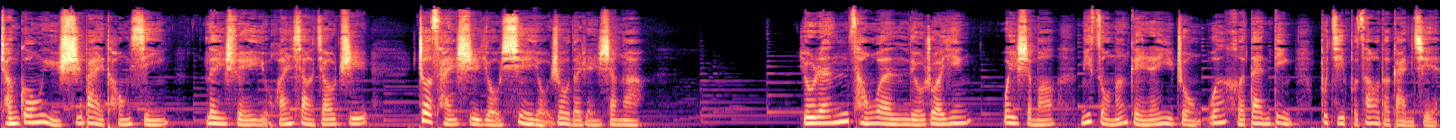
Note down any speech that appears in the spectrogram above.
成功与失败同行，泪水与欢笑交织，这才是有血有肉的人生啊！有人曾问刘若英：“为什么你总能给人一种温和淡定、不急不躁的感觉？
